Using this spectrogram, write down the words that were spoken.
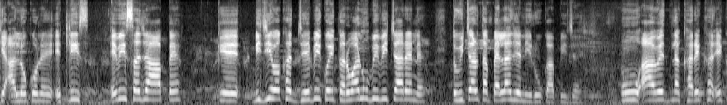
કે આ લોકોને એટલી એવી સજા આપે કે બીજી વખત જે બી કોઈ કરવાનું બી વિચારે ને તો વિચારતા પહેલાં જ એની રૂક આપી જાય. હું આ વેદના ખરેખર એક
